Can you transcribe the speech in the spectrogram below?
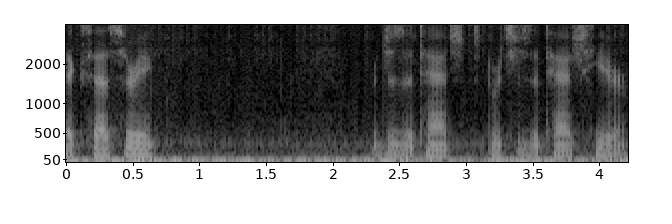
accessory which is attached which is attached here.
